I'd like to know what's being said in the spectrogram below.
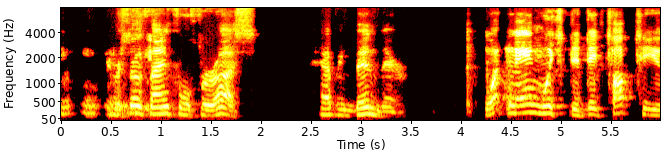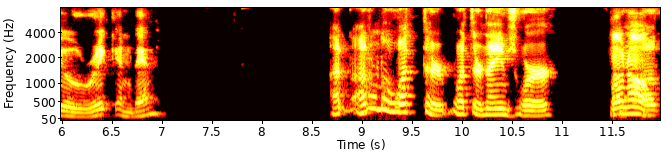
They were so thankful for us having been there. What language did they talk to you, Rick and Ben? I, I don't know what their what their names were. No, no. Uh,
